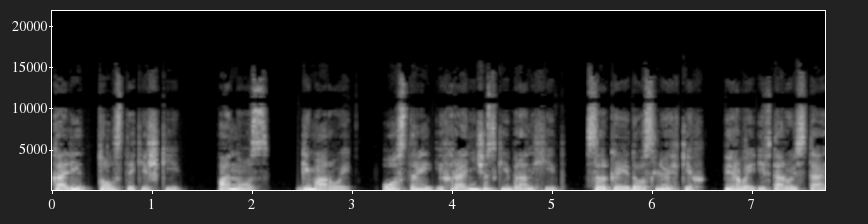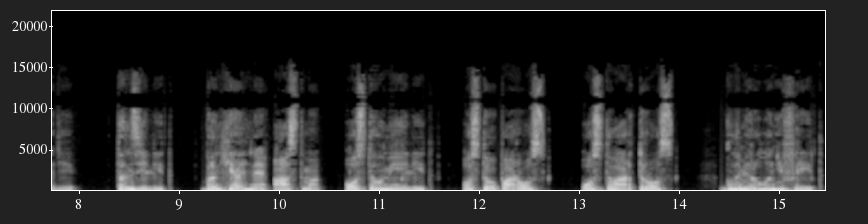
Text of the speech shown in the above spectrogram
колит толстой кишки, понос, геморрой, острый и хронический бронхит, саркоидоз легких первой и второй стадии, танзелит, бронхиальная астма, остеомиелит, остеопороз, остеоартроз, гломерулонефрит,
